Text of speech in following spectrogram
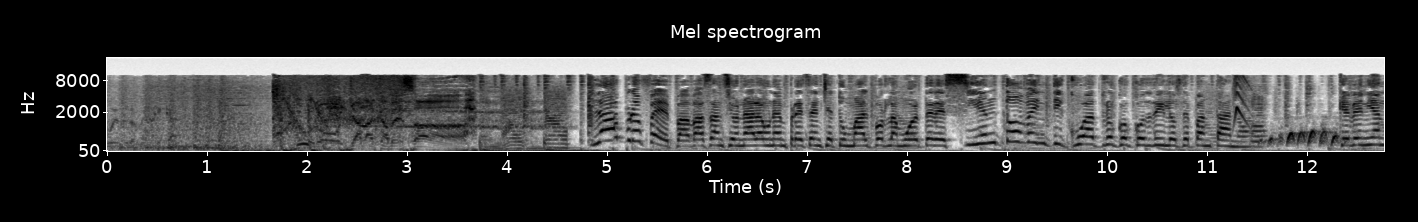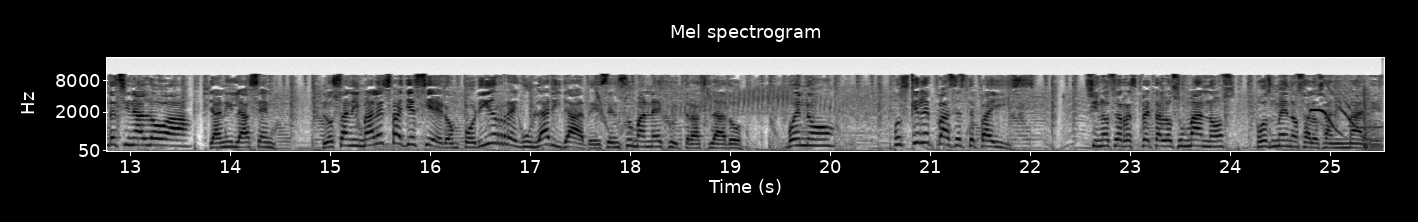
Pueblo mexicano. Duro ya la cabeza. La Profepa va a sancionar a una empresa en Chetumal por la muerte de 124 cocodrilos de pantano que venían de Sinaloa. Ya ni la hacen. Los animales fallecieron por irregularidades en su manejo y traslado. Bueno, pues ¿qué le pasa a este país? Si no se respeta a los humanos, pues menos a los animales.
